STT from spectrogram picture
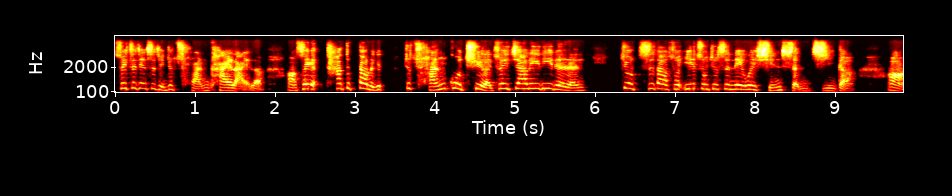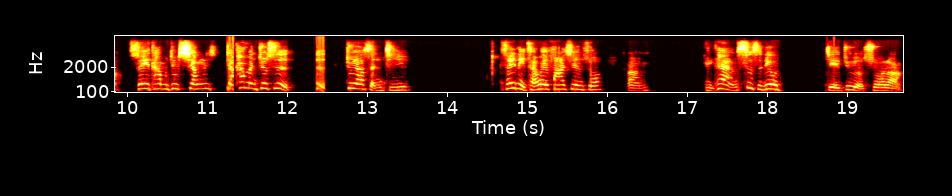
所以这件事情就传开来了啊！所以他都到了一个就传过去了，所以加利利的人就知道说耶稣就是那位行神迹的啊，所以他们就相，他们就是就要神迹，所以你才会发现说，嗯，你看四十六。节就有说了，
